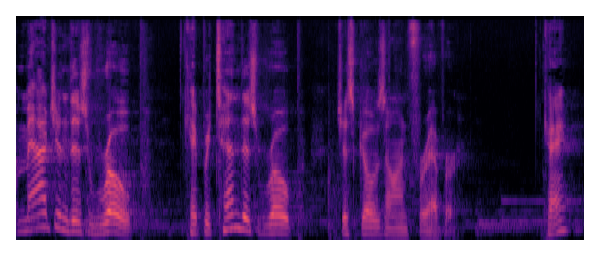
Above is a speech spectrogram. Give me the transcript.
Imagine this rope, okay? Pretend this rope just goes on forever, okay?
